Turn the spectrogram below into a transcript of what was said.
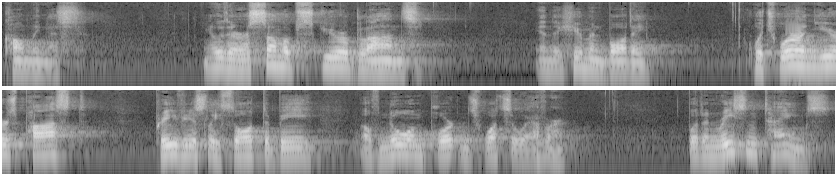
comeliness. You know, there are some obscure glands in the human body which were in years past previously thought to be of no importance whatsoever. But in recent times,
